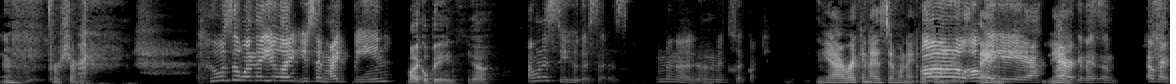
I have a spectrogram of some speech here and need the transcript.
for sure. Who was the one that you like? You said Mike Biehn. Michael Biehn, yeah. I want to see who this is. I'm gonna Yeah. I'm gonna click on it. Yeah, I recognized him when I opened Oh, this okay, thing. yeah, yeah, yeah, I Yeah. recognize him. Okay,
